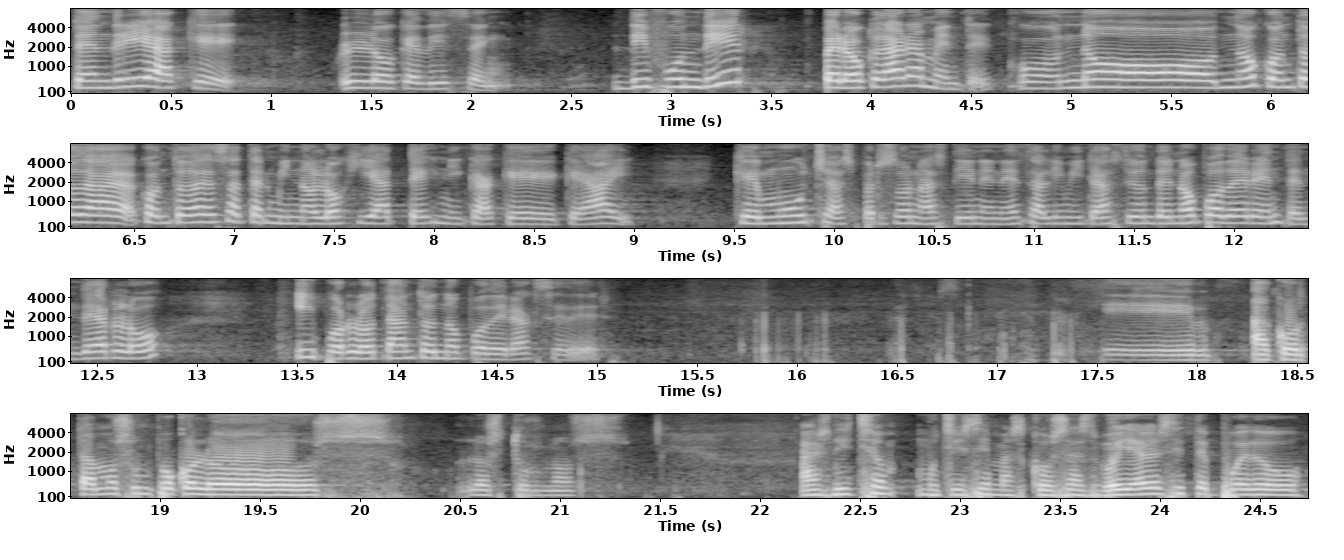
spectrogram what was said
tendría que, lo que dicen, difundir, pero claramente, no, no con, toda, con toda esa terminología técnica que hay, que muchas personas tienen esa limitación de no poder entenderlo y por lo tanto no poder acceder. Eh, acortamos un poco los, los turnos. Has dicho muchísimas cosas. Voy a ver si te puedo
